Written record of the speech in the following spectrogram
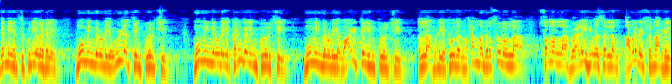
கண்ணியத்துக்குரியவர்களே மூமின்களுடைய உள்ளத்தின் குளிர்ச்சி மூமின்களுடைய கண்களின் குளிர்ச்சி மூமின்களுடைய வாழ்க்கையின் குளிர்ச்சி. அல்லாஹுடைய தூதர் முகமது ரசூலுல்லா சொல்லல்லாஹு அலிஹி வசல்லம் அவர்கள் சொன்னார்கள்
